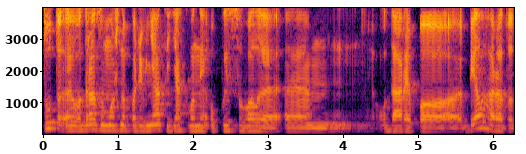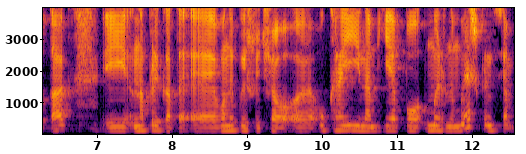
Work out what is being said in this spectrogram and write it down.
тут одразу можна порівняти, як вони описували е, удари по Белгороду. Так і, наприклад, вони пишуть, що Україна б'є по мирним мешканцям.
